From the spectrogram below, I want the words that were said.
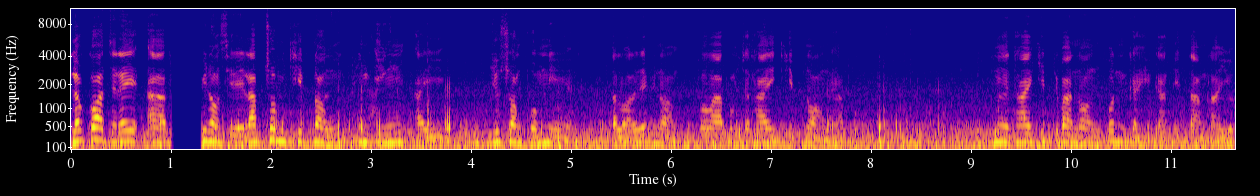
แล้วก็จะได้อ่า พี่น้องสิได้รับชมคลิปน้องอิงอิงไอ้ยูช่องผมนี่ตลอดเลยเด้อพี่น้อง เพราะว่าผมจะถ่ายคลิปน้องนะครับเมื่อถ่ายคลิปที่บ้านน้องคนกับเหตุการณ์ติดตามหลายอยู่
